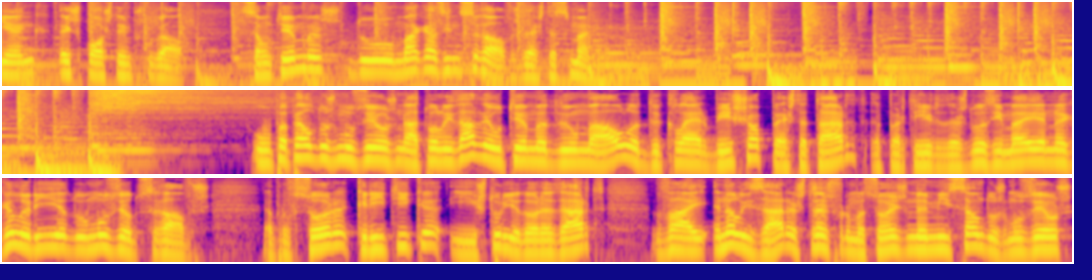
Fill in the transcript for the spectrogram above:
Yang exposta em Portugal. São temas do Magazine Serralves desta semana. O papel dos museus na atualidade é o tema de uma aula de Claire Bishop esta tarde, a partir das duas e meia, na Galeria do Museu de Serralves. A professora, crítica e historiadora de arte vai analisar as transformações na missão dos museus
